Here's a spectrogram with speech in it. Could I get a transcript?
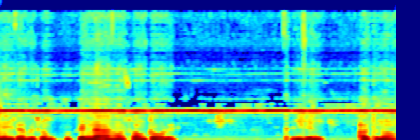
นี่ท่านผู้ชมมันขึ้นหนาเอาสองตัวเลยเย็นเย็นเอาตัวนอก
